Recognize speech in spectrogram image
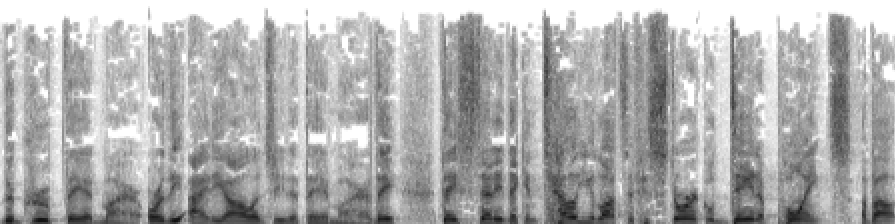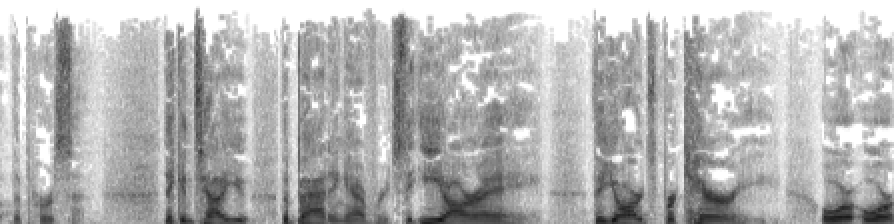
the group they admire or the ideology that they admire. They, they study, they can tell you lots of historical data points about the person. They can tell you the batting average, the ERA, the yards per carry, or, or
